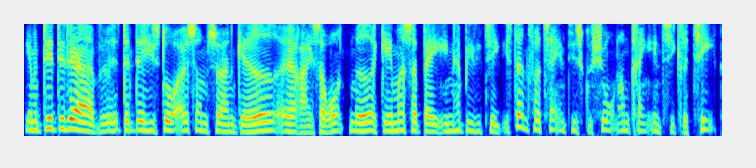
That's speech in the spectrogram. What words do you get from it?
Jamen det er det der, øh, den der historie, som Søren Gade øh, rejser rundt med og gemmer sig bag inhabilitet. I stedet for at tage en diskussion omkring integritet,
